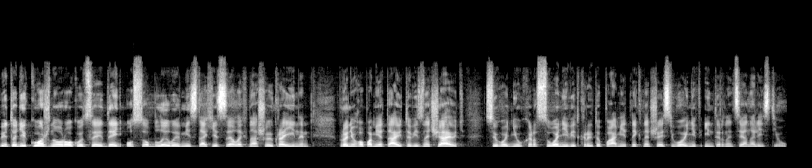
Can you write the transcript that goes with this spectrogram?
Відтоді кожного року цей день особливий в містах і селах нашої країни. Про нього пам'ятають та відзначають. Сьогодні у Херсоні відкрито пам'ятник на честь воїнів-інтернаціоналістів.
